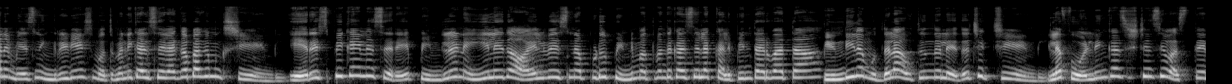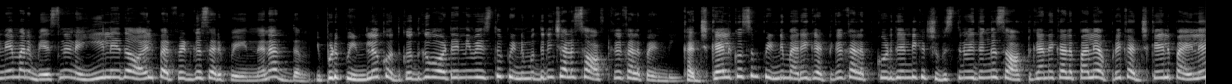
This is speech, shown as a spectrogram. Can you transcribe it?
మనం వేసిన ఇంగ్రీడియంట్స్ మొత్తం అన్ని కలిసేలాగా బాగా మిక్స్ చేయండి. ఏ రెసిపీకైనా సరే పిండిలో నెయ్యి లేదా ఆయిల్ వేసినప్పుడు పిండి మొత్తం అంతా కలిసేలా కలిపిన తర్వాత పిండి ఇలా ముద్దలు అవుతుందో లేదో చెక్ చేయండి. ఇలా ఫోల్డింగ్ కన్సిస్టెన్సీ వస్తేనే మనం వేసిన నెయ్యి లేదా ఆయిల్ పర్ఫెక్ట్గా సరిపోయిందని అర్థం. ఇప్పుడు పిండిలో కొద్ది కొద్దిగా వాటర్ని వేస్తూ పిండి ముద్దని చాలా సాఫ్ట్గా కలపండి. కజ్జికాయల కోసం పిండి మరీ గట్టిగా కలపకూడదండి. ఇక్కడ చూపిస్తున్న విధంగా సాఫ్ట్ గానే కలపాలి. అప్పుడే కజ్జికాయలు పైలే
